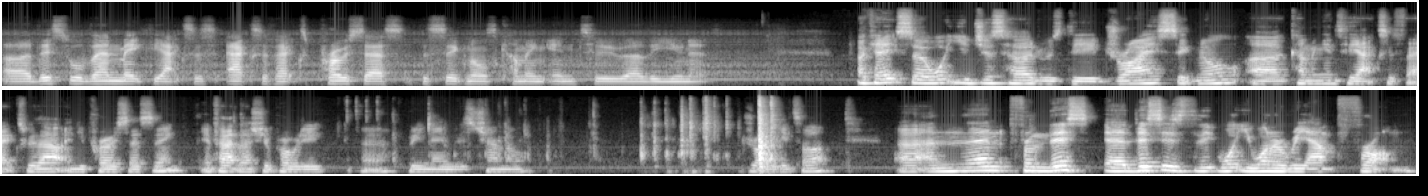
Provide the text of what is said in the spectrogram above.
Uh, this will then make the Axe-FX process the signals coming into uh, the unit. Okay, so what you just heard was the dry signal uh, coming into the Axe-FX without any processing. In fact, I should probably uh, rename this channel Dry Guitar. Uh, and then from this, this is the, what you want to reamp from.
